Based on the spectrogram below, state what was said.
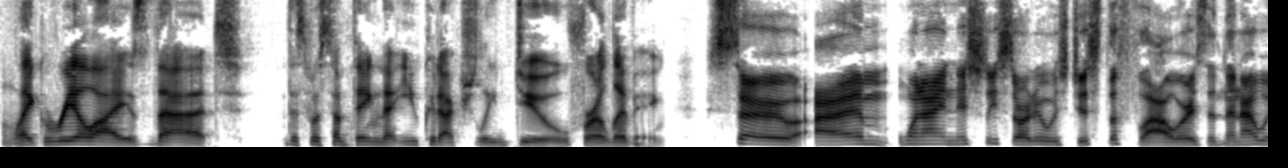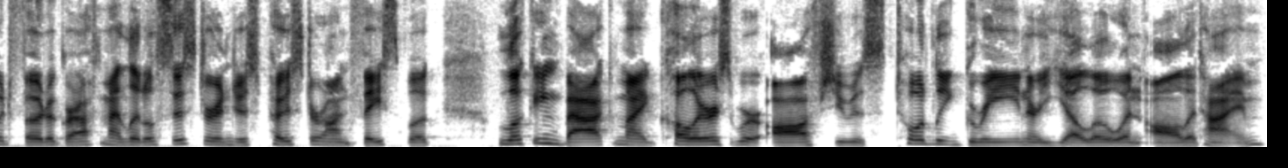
like realize that this was something that you could actually do for a living? So I'm when I initially started, was just the flowers, and then I would photograph my little sister and just post her on Facebook. Looking back, my colors were off. She was totally green or yellow and all the time.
